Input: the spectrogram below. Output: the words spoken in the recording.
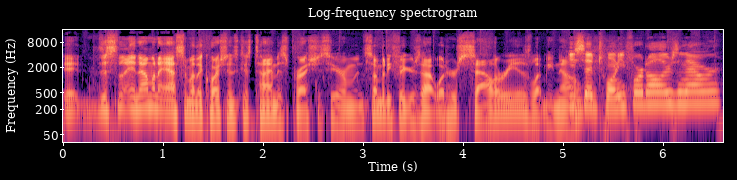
It, this, and I'm going to ask some other questions because time is precious here. And when somebody figures out what her salary is, let me know. You said $24 an hour?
